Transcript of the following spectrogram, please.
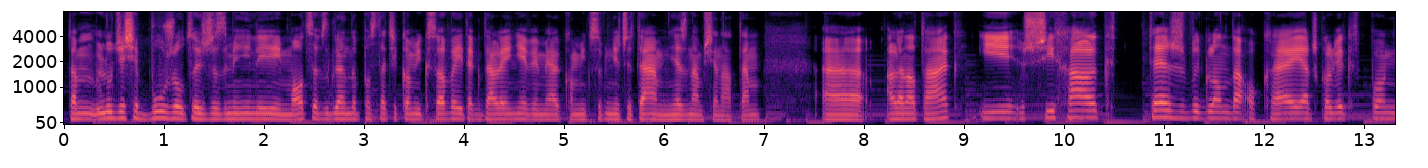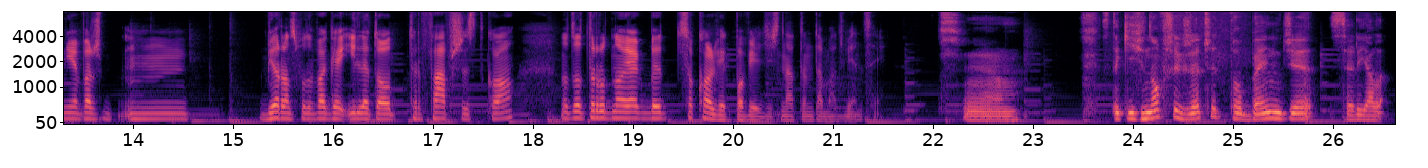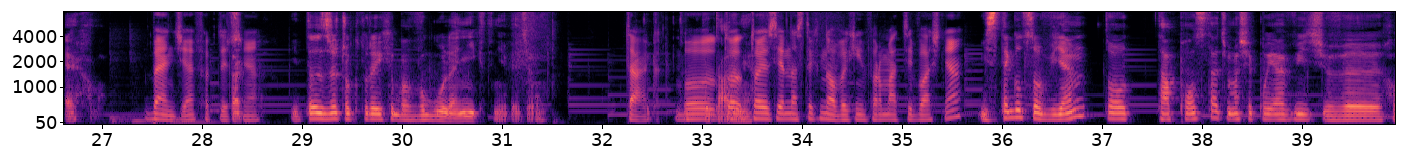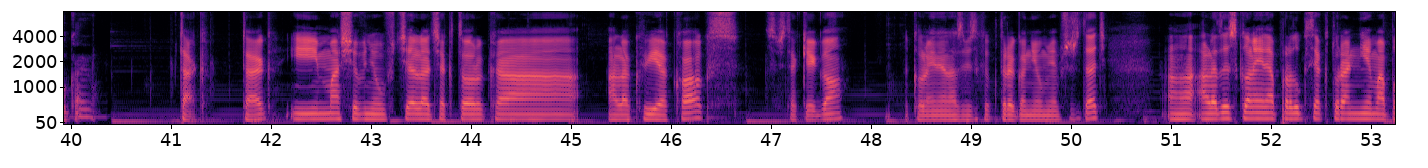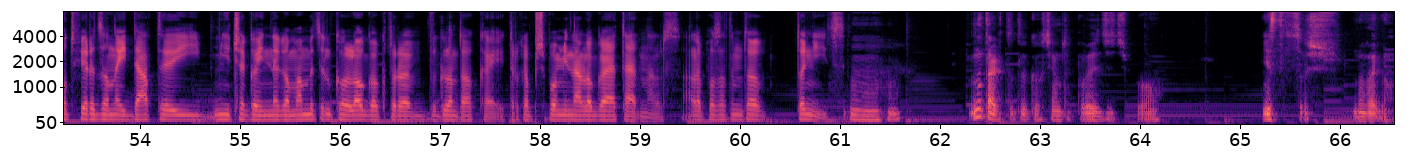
Tam ludzie się burzą coś, że zmienili jej moce względem postaci komiksowej i tak dalej. Nie wiem, ja komiksów nie czytałem, nie znam się na tym. E, ale no tak. I She-Hulk też wygląda ok, aczkolwiek ponieważ mm, biorąc pod uwagę ile to trwa wszystko, no to trudno jakby cokolwiek powiedzieć na ten temat więcej. Z takich nowszych rzeczy to będzie serial Echo. Będzie, faktycznie. Tak. I to jest rzecz, o której chyba w ogóle nikt nie wiedział. Tak, bo to, to jest jedna z tych nowych informacji właśnie. I z tego co wiem, to ta postać ma się pojawić w Hokaju. Tak, tak. I ma się w nią wcielać aktorka Alaquia Cox, coś takiego. Kolejne nazwisko, którego nie umiem przeczytać ale to jest kolejna produkcja, która nie ma potwierdzonej daty i niczego innego. Mamy tylko logo, które wygląda ok. Trochę przypomina logo Eternals, ale poza tym to, to nic. Mhm. No tak, to tylko chciałem to powiedzieć, bo jest coś nowego.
